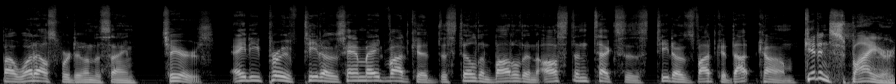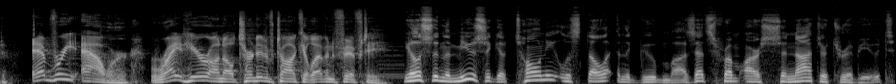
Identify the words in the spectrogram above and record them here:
about what else we're doing the same. Cheers. 80 proof Tito's handmade vodka, distilled and bottled in Austin, Texas. Tito'sVodka.com. Get inspired every hour right here on Alternative Talk 1150. You listen to the music of Tony LaStella and the Goombas. That's from our Sinatra tribute.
